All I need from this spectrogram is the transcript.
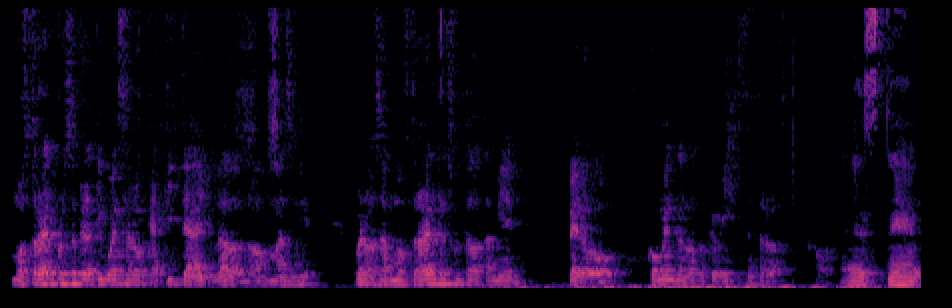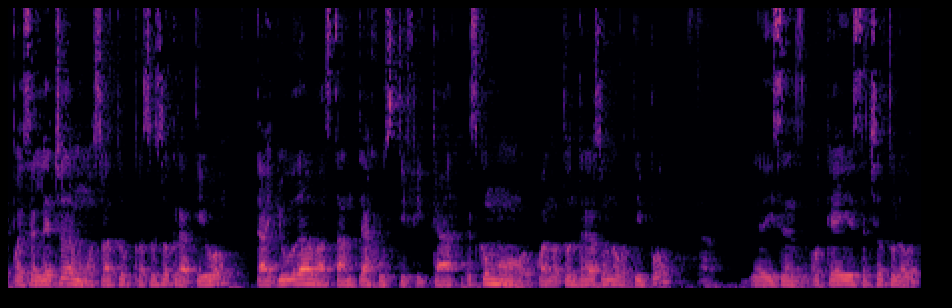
mostrar el proceso creativo es algo que a ti te ha ayudado, ¿no? Más que, bueno, o sea, mostrar el resultado también, pero coméntanos lo que me dijiste hace rato. Este, pues el hecho de mostrar tu proceso creativo te ayuda bastante a justificar. Es como cuando tú entregas un logotipo, le dices, ok, está chido tu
